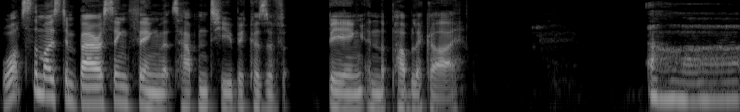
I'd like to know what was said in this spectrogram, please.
what's the most embarrassing thing that's happened to you because of being in the public eye? Oh,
